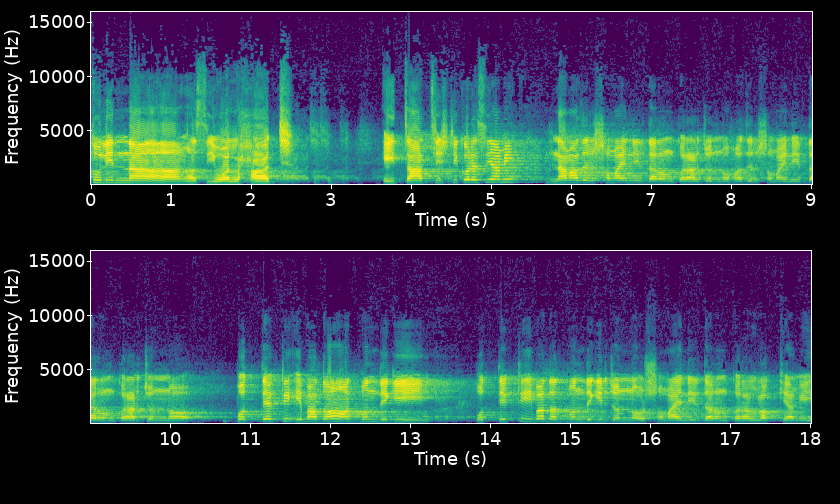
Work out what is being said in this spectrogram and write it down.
তুলিন্নাসি ওয়াল হাজ। এই চাঁদ সৃষ্টি করেছি আমি নামাজের সময় নির্ধারণ করার জন্য, হজের সময় নির্ধারণ করার জন্য। প্রত্যেকটি ইবাদত বন্দিগি, প্রত্যেকটি ইবাদত বন্দিগির জন্য সময় নির্ধারণ করার লক্ষ্যে আমি এই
